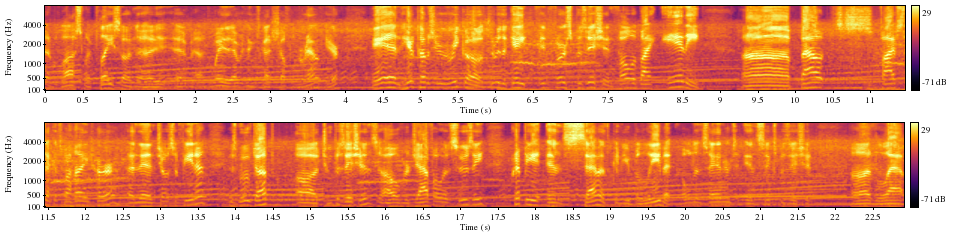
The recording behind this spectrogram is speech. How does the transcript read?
Kind of lost my place on uh, the way that everything's got shuffled around here. And here comes Yuriko through the gate in first position, followed by Annie. Uh, about five seconds behind her. And then Josephina has moved up uh, two positions uh, over Jaffo and Susie. Crippy in seventh, can you believe it? Holden Sanders in sixth position on lap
